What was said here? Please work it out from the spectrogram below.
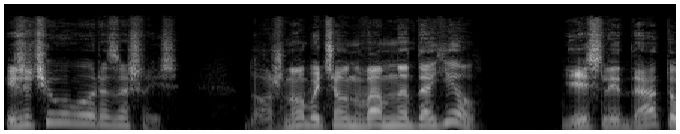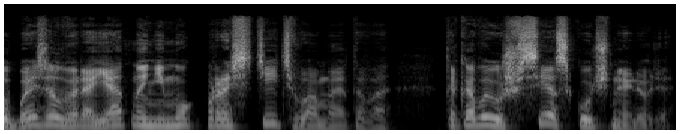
Из-за чего вы разошлись? Должно быть, он вам надоел? Если да, то Безил, вероятно, не мог простить вам этого. Таковы уж все скучные люди.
